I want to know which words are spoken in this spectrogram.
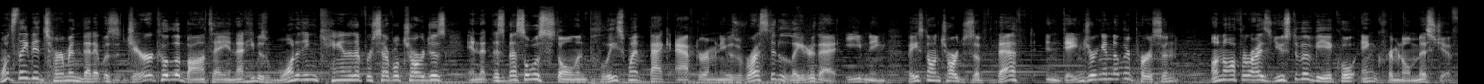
Once they determined that it was Jericho Labonte and that he was wanted in Canada for several charges, and that this vessel was stolen, police went back after him and he was arrested later that evening based on charges of theft, endangering another person, unauthorized use of a vehicle, and criminal mischief.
